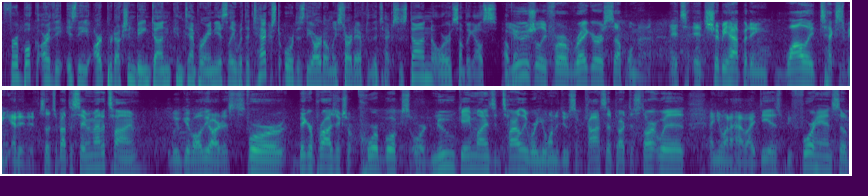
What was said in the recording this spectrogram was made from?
For a book, are the is the art production being done contemporaneously with the text, or does the art only start after the text is done, or something else? Okay. Usually for a regular supplement, it's it should be happening while a text is being edited. So it's about the same amount of time we give all the artists. For bigger projects or core books or new game lines entirely where you want to do some concept art to start with and you want to have ideas beforehand so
